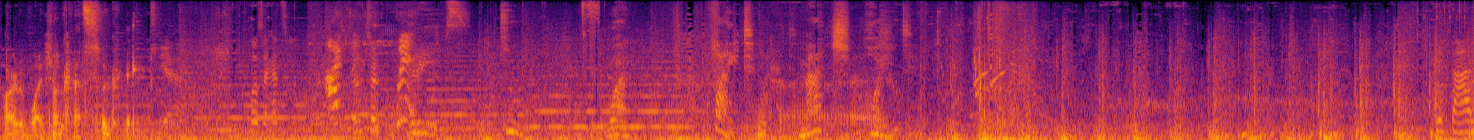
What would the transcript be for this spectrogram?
part of why Junkrat's so great. Yeah. Plus, I had some. I'm going win! Two. One. Fight. Okay. Match point. ¿Qué tal?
